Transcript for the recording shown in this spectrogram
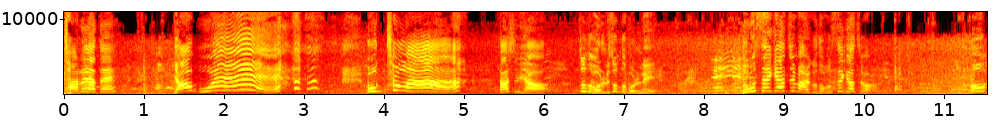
잘해야 돼. 야 뭐해? 멍청아. 다시 야. 좀 더 멀리 좀 더 멀리. 너무 세게 하지 말고 너무 세게 하지 마. 어?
